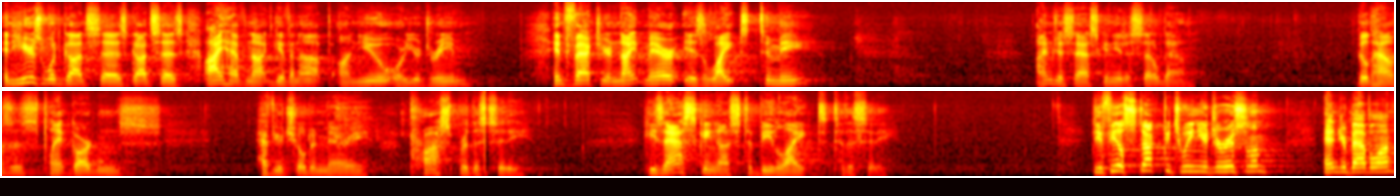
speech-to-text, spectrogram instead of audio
And here's what God says God says, I have not given up on you or your dream. In fact, your nightmare is light to me. I'm just asking you to settle down, build houses, plant gardens, have your children marry, prosper the city. He's asking us to be light to the city. Do you feel stuck between your Jerusalem and your Babylon?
